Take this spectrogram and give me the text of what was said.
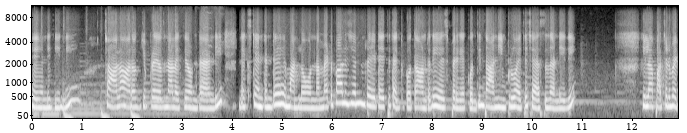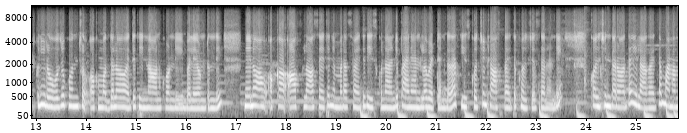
చేయండి దీన్ని. చాలా ఆరోగ్య ప్రయోజనాలు అయితే ఉంటాయండి. నెక్స్ట్ ఏంటంటే మనలో ఉన్న మెటబాలిజం రేట్ అయితే తగ్గిపోతూ ఉంటుంది ఏజ్ పెరిగే కొద్దీ దాన్ని ఇంప్రూవ్ అయితే చేస్తుందండి ఇది. ఇలా పచ్చడి పెట్టుకుని రోజు కొంచెం ఒక ముద్దలో అయితే తిన్నాం అనుకోండి భలే ఉంటుంది. నేను ఒక హాఫ్ గ్లాస్ అయితే నిమ్మరసం అయితే తీసుకున్నానండి పైన ఎండలో పెట్టాను కదా తీసుకొచ్చి గ్లాస్తో అయితే కొలిచేసానండి. కొలిచిన తర్వాత ఇలాగైతే మనం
